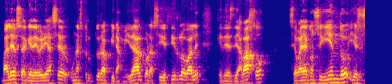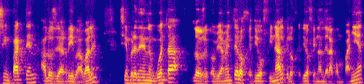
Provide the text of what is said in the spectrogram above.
¿vale? O sea que debería ser una estructura piramidal, por así decirlo, ¿vale? Que desde abajo se vaya consiguiendo y esos impacten a los de arriba, ¿vale? Siempre teniendo en cuenta, obviamente, el objetivo final, que el objetivo final de la compañía,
